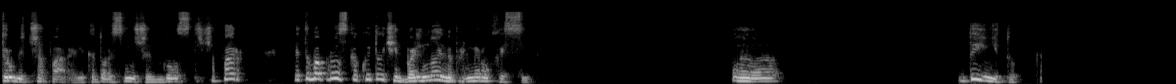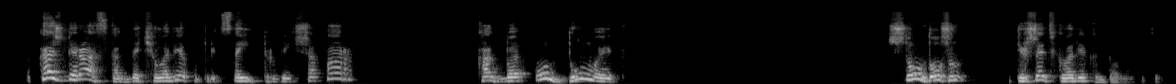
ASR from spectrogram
трубит шафар или который слушает голос шафар, это вопрос какой-то очень больной, например, у хасидов. Да и не только. Каждый раз, когда человеку предстоит трубить шафар, как бы он думает, что он должен держать в голове, когда он это делает.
